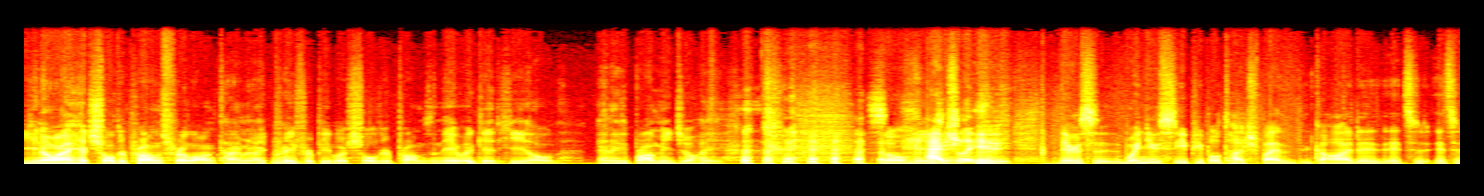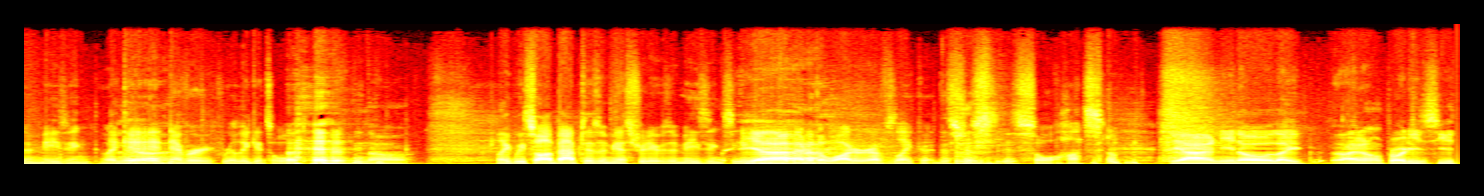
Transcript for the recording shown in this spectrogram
you know, I had shoulder problems for a long time, and I'd pray Mm. for people with shoulder problems, and they would get healed, and it brought me joy. so amazing. Actually, it, there's when you see people touched by God, it, it's it's amazing. Like it, it never really gets old. no, Like we saw a baptism yesterday. It was amazing seeing him come out of the water. I was like, this just is so awesome. yeah, and you know, like I don't know, Brody's youth,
